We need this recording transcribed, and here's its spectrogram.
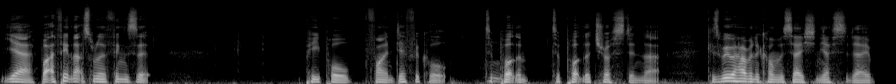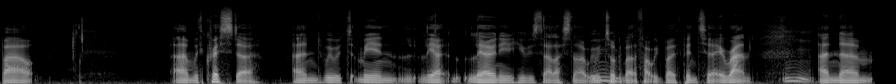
yeah. But I think that's one of the things that people find difficult to Hmm. put them to put the trust in that because we were having a conversation yesterday about um, with Krista and we were t- me and Leo- Leonie who was there last night we were talking Mm. about the fact we'd both been to Iran Mhm. and um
